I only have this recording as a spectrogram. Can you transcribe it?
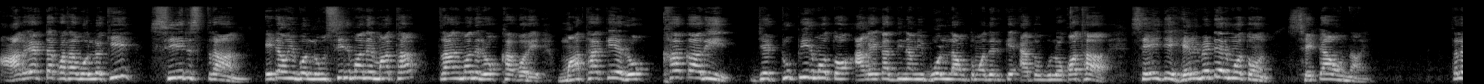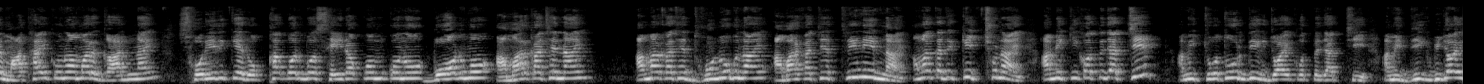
আরও একটা কথা বলল কি? শির ত্রাণ এটা আমি বললাম, শির মানে মাথা ত্রাণ মানে রক্ষা করে। মাথাকে রক্ষাকারী যে টুপির মতো আগেকার দিন আমি বললাম তোমাদেরকে এতগুলো কথা, সেই যে হেলমেটের মতন, সেটাও নাই। তাহলে মাথায় কোনো আমার গার্ড নাই, শরীরকে রক্ষা করব সেই রকম কোনো বর্ম আমার কাছে নাই, আমার কাছে ধনুক নাই, আমার কাছে তৃণীর নাই, আমার কাছে কিচ্ছু নাই। আমি কি করতে যাচ্ছি? আমি চতুর্দিক জয় করতে যাচ্ছি, আমি দিক বিজয়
